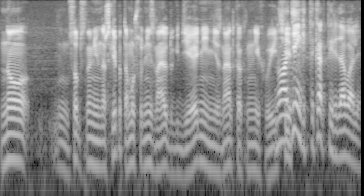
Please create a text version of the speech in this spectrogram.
Но, собственно, не нашли, потому что не знают, где они, не знают, как на них выйти. Ну а деньги-то как передавали?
